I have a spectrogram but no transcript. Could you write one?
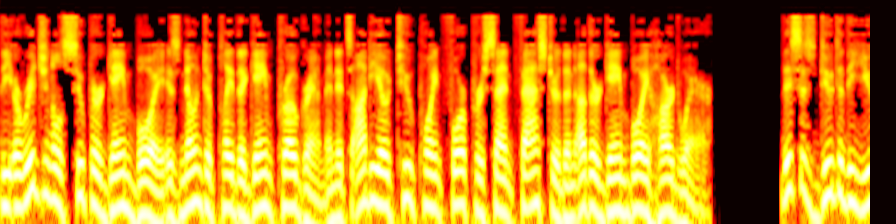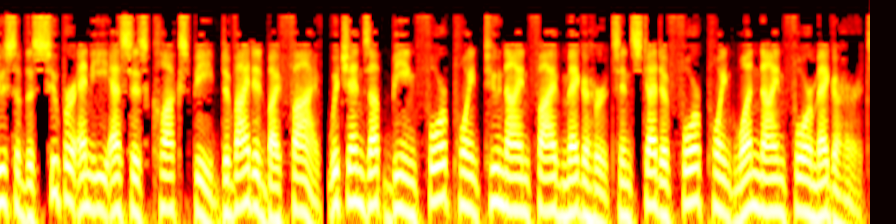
The original Super Game Boy is known to play the game program and its audio 2.4% faster than other Game Boy hardware. This is due to the use of the Super NES's clock speed divided by 5, which ends up being 4.295 MHz instead of 4.194 MHz.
